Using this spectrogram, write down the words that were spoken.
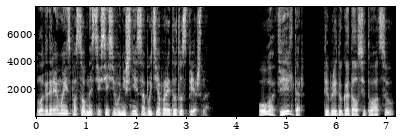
Благодаря моей способности все сегодняшние события пройдут успешно. О, Вильдер, ты предугадал ситуацию?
